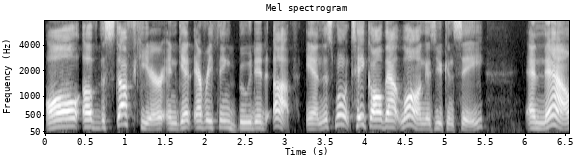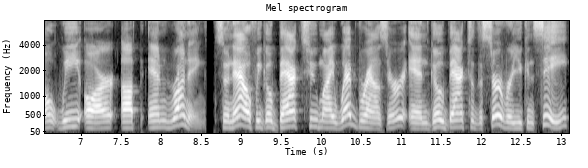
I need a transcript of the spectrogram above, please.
all of the stuff here and get everything booted up. And this won't take all that long, as you can see. And now we are up and running. So now if we go back to my web browser and go back to the server, you can see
